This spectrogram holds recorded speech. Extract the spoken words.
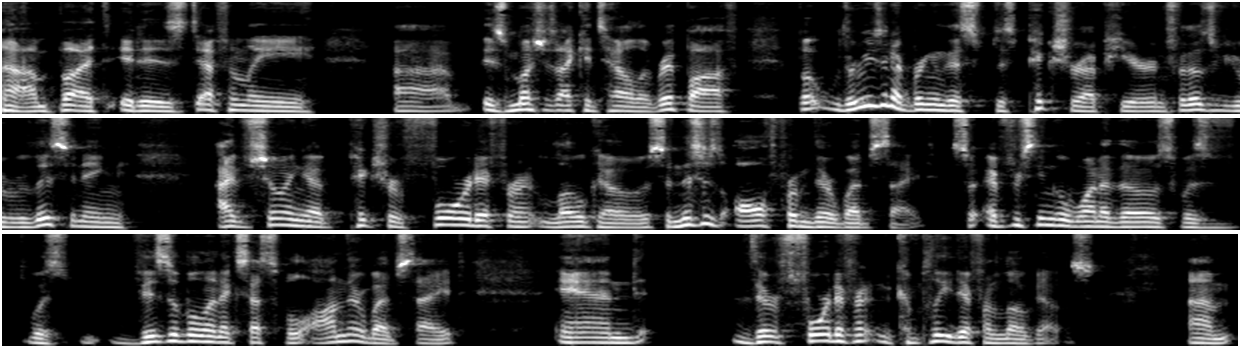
um, but it is definitely uh, as much as I can tell, a ripoff. But the reason I bring this this picture up here, and for those of you who are listening, I'm showing a picture of four different logos, and this is all from their website. So every single one of those was was visible and accessible on their website, and they're four different, completely different logos. Um,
